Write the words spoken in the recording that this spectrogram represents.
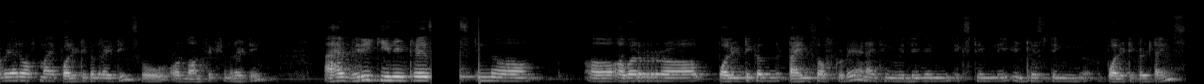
aware of my political writing, so or non-fiction writing. I have very keen interest in uh, Uh, our uh, political times of today, and I think we live in extremely interesting uh, political times.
